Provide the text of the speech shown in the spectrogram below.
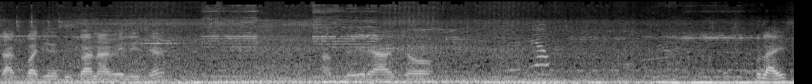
શાકભાજીની દુકાન આવેલી છે. આપ જોઈ રહ્યા છો. શું લાવીશ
